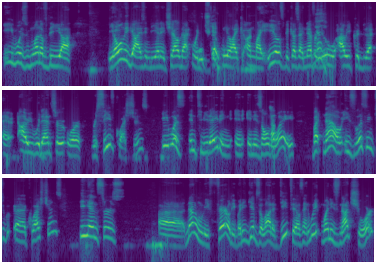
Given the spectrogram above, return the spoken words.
he was one of the uh, the only guys in the NHL that would get me like on my heels because I never Yeah. knew how he could uh, how he would answer or receive questions. He was intimidating in, in his own Yep. way, but now he's listening to uh, questions. He answers uh, not only fairly, but he gives a lot of details. And we, when he's not sure,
